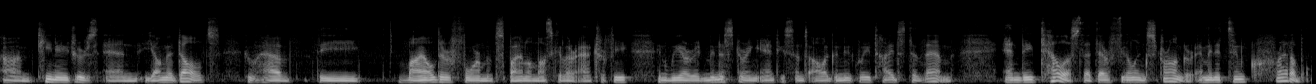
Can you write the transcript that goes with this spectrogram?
um, teenagers and young adults who have the milder form of spinal muscular atrophy, and we are administering antisense oligonucleotides to them. And they tell us that they're feeling stronger. I mean, it's incredible.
